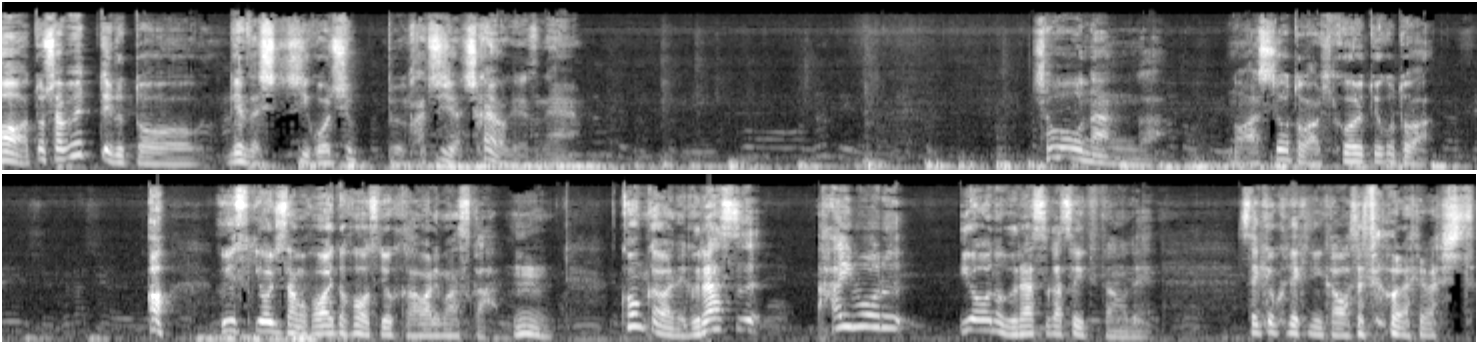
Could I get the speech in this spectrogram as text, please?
ああ、と喋ってると、現在7時50分、8時が近いわけですね。長男が、の足音が聞こえるということは、あ、ウイスキーおじさんもホワイトホースよく買われますか。うん。今回はね、グラス、ハイボール用のグラスがついてたので、積極的に買わせてもらいまし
